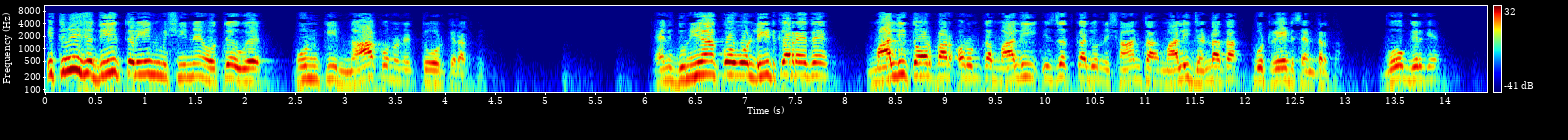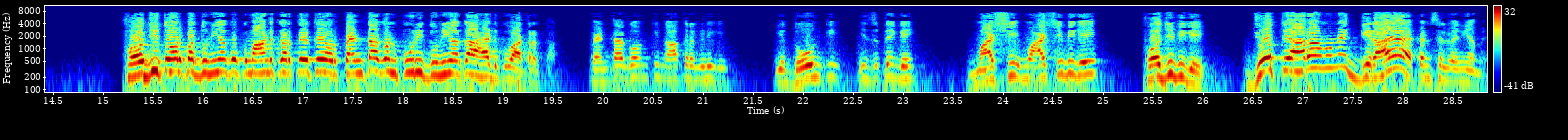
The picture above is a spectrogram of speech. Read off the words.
اتنی جدید ترین مشینیں ہوتے ہوئے ان کی ناک انہوں نے توڑ کے رکھ دی۔ یعنی دنیا کو وہ لیڈ کر رہے تھے مالی طور پر اور ان کا مالی عزت کا جو نشان تھا، مالی جھنڈا تھا، وہ ٹریڈ سینٹر تھا۔ وہ گر گیا۔ فوجی طور پر دنیا کو کمانڈ کرتے تھے اور پینٹاگون پوری دنیا کا ہیڈ کوارٹر تھا۔ پینٹاگون کی ناک رگڑی گئی۔ یہ دو ان کی عزتیں گئی معاشی معاشی بھی گئی، فوجی بھی گئی۔ جو تیارہ انہوں نے گرایا ہے پینسلوینیا میں،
